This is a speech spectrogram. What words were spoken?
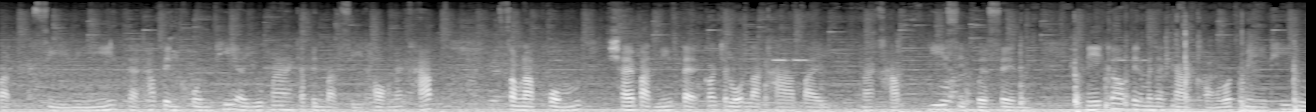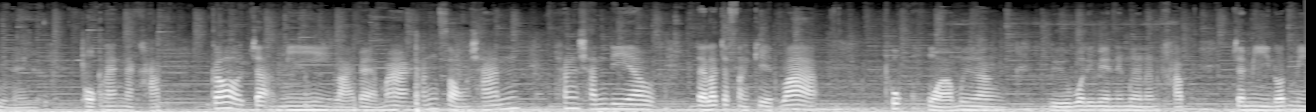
บัตรสีนี้ แต่ถ้าเป็นคนที่อายุมากจะเป็นบัตรสีทองนะครับสำหรับผมใช้บัตรนี้แต่ก็จะลดราคาไปนะครับ 20%นี้ก็เป็นบรรยากาศของรถเมล์ที่อยู่ในโอ๊กแลนด์นะครับ ก็จะมีหลายแบบมากทั้ง 2 ชั้น ทั้งชั้นเดียว แต่เราจะสังเกตว่า ทุกหัวเมือง หรือบริเวณในเมืองนั้นครับ จะมีรถมี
